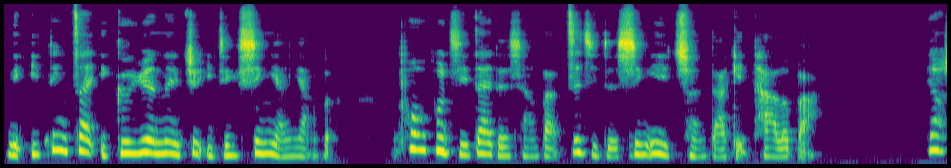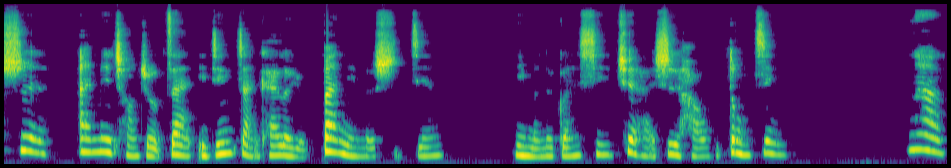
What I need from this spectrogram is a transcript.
你一定在一个月内就已经心痒痒了，迫不及待的想把自己的心意传达给他了吧？要是暧昧长久战已经展开了有半年的时间，你们的关系却还是毫无动静，那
